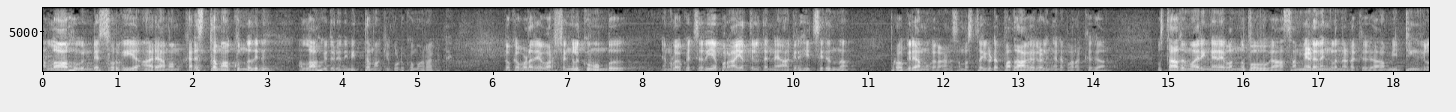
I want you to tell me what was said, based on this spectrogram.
അള്ളാഹുവിന്റെ സ്വർഗീയ ആരാമം കരസ്ഥമാക്കുന്നതിന് അള്ളാഹു ഇതൊരു നിമിത്തമാക്കി കൊടുക്കുമാറാകട്ടെ. ഇതൊക്കെ വളരെ വർഷങ്ങൾക്ക് മുമ്പ് ഞങ്ങളൊക്കെ ചെറിയ പ്രായത്തിൽ തന്നെ ആഗ്രഹിച്ചിരുന്ന പ്രോഗ്രാമുകളാണ്. സമസ്തയുടെ പതാകകൾ ഇങ്ങനെ പറക്കുക ഉസ്താദുമാരിങ്ങനെ വന്നു പോവുക സമ്മേളനങ്ങൾ നടക്കുക മീറ്റിങ്ങുകൾ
